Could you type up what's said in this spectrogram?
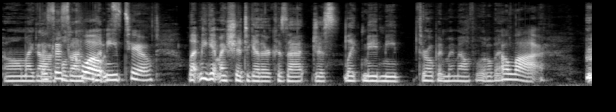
Oh my god! this is Hold on. quotes Let me too. let me get my shit together because that just like made me throw up in my mouth a little bit. A lot.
